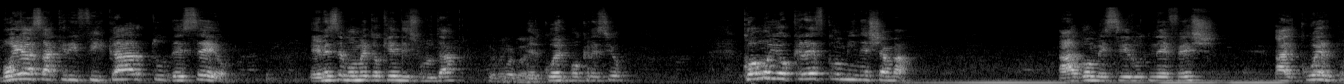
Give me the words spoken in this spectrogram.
voy a sacrificar tu deseo. En ese momento, ¿quién disfruta? El cuerpo creció. ¿Cómo yo crezco mi Neshama? Hago Mesirut Nefesh al cuerpo.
